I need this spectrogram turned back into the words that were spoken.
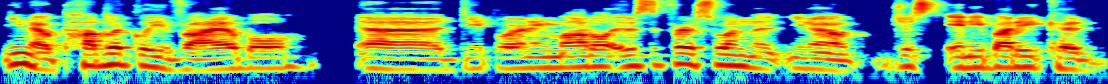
you know, publicly viable uh, deep learning model. It was the first one that you know just anybody could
